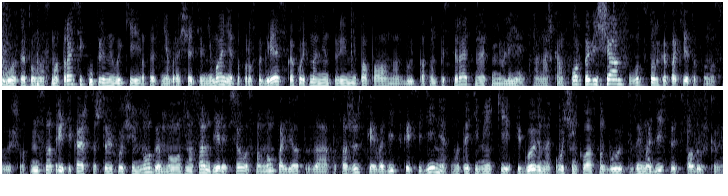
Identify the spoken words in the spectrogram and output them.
Вот это у нас матрасик купленный в Икее. Вот это не обращайте внимания, это просто грязь в какой-то момент времени попала. Надо будет потом постирать, но это не влияет на наш комфорт. По вещам вот столько пакетов у нас вышло. Не смотрите, кажется, что их очень много, но на самом деле все в основном пойдет за пассажирское и водительское сиденье. Вот эти мягкие фиговины очень классно будут взаимодействовать с подушками.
